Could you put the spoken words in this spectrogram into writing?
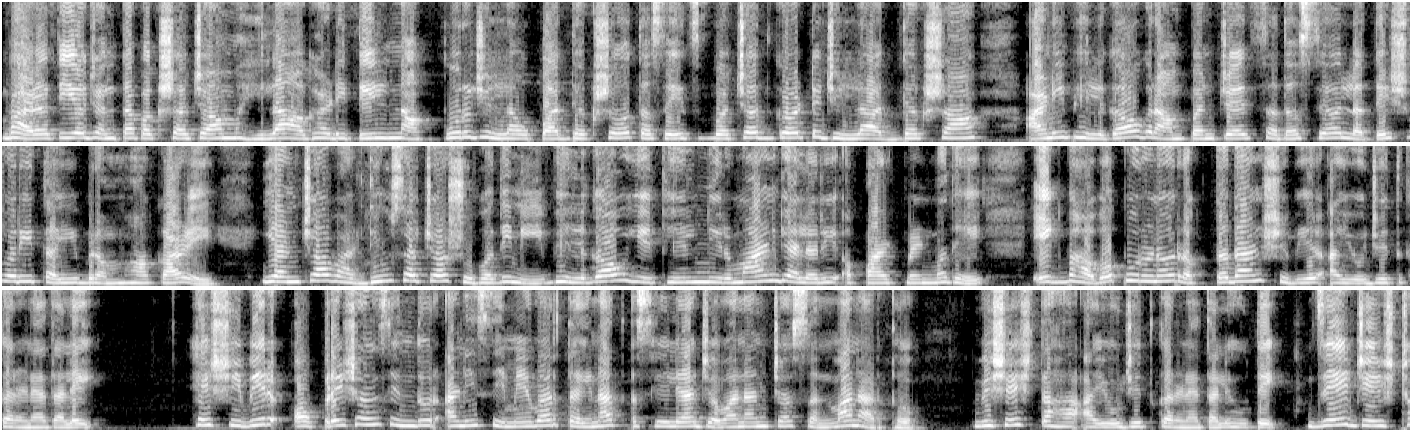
भारतीय जनता पक्षाच्या महिला आघाडीतील नागपूर जिल्हा उपाध्यक्ष तसेच बचत गट जिल्हा अध्यक्षा आणि भिलगाव ग्रामपंचायत सदस्य लतेश्वरीताई ब्रह्मा काळे यांच्या वाढदिवसाच्या शुभदिनी भिलगाव येथील निर्माण गॅलरी अपार्टमेंटमध्ये एक भावपूर्ण रक्तदान शिबिर आयोजित करण्यात आले. हे शिबिर ऑपरेशन सिंदूर आणि सीमेवर तैनात असलेल्या जवानांच्या सन्मानार्थ विशेषत आयोजित करण्यात आले होते. जे ज्येष्ठ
